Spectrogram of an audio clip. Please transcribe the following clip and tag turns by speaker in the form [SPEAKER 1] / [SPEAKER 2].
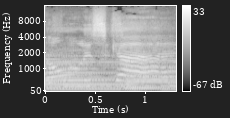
[SPEAKER 1] Only sky.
